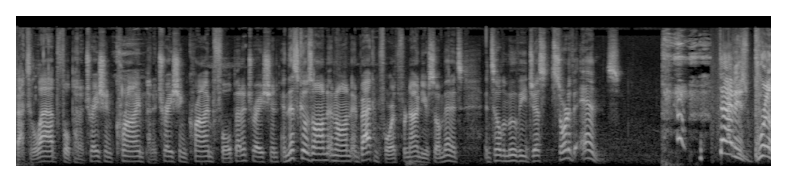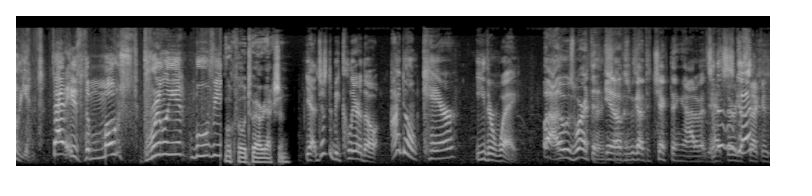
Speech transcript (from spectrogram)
back to the lab, full penetration, crime, penetration, crime, full penetration. And this goes on and on and back and forth for 90 or so minutes until the movie just sort of ends. That is brilliant. That is the most brilliant movie. Look forward to our reaction. Yeah, just to be clear though, I don't care either way. Well, it was worth it, you know, because we got the chick thing out of it. So Yeah, this is good. seconds.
